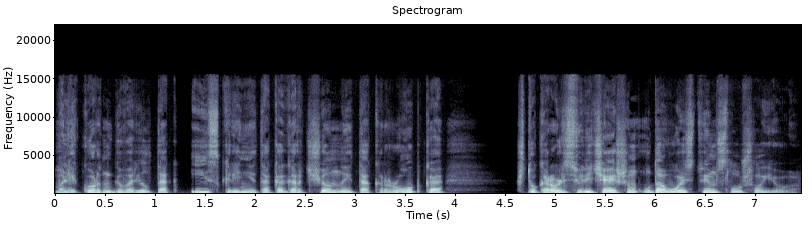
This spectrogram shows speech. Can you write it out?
Маликорн говорил так искренне, так огорченно и так робко, что король с величайшим удовольствием слушал его.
